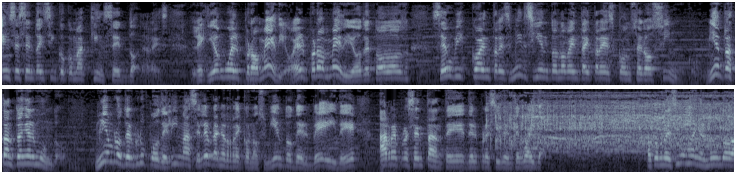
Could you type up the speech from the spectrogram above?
en 65,15 dólares. Legión o el promedio, el promedio de todos se ubicó en 3.193,05. Mientras tanto, en el mundo, miembros del Grupo de Lima celebran el reconocimiento del BID a representante del presidente Guaidó. O como decimos en el mundo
